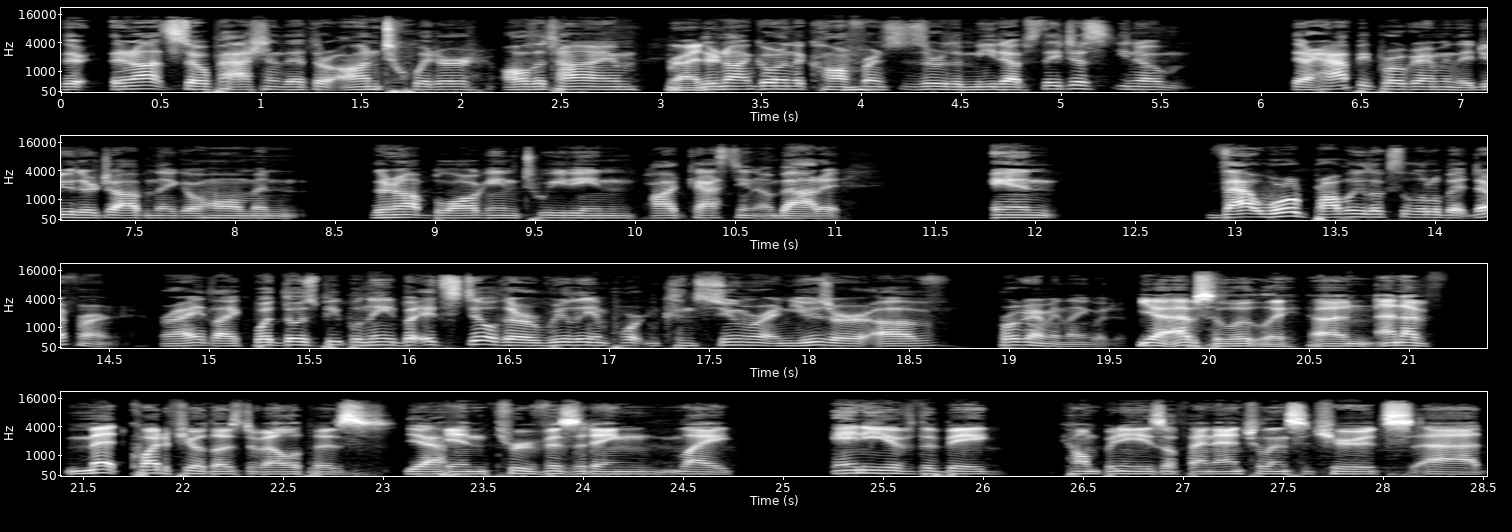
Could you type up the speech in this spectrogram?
They're, they're not so passionate that they're on Twitter all the time. Right. They're not going to the conferences or the meetups. They just, you know, they're happy programming, they do their job and they go home and they're not blogging, tweeting, podcasting about it. And that world probably looks a little bit different, right? Like what those people need, but it's still they're a really important consumer and user of programming languages. yeah, absolutely. And and I've met quite a few of those developers. Yeah. in through visiting like any of the big companies or financial institutes at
